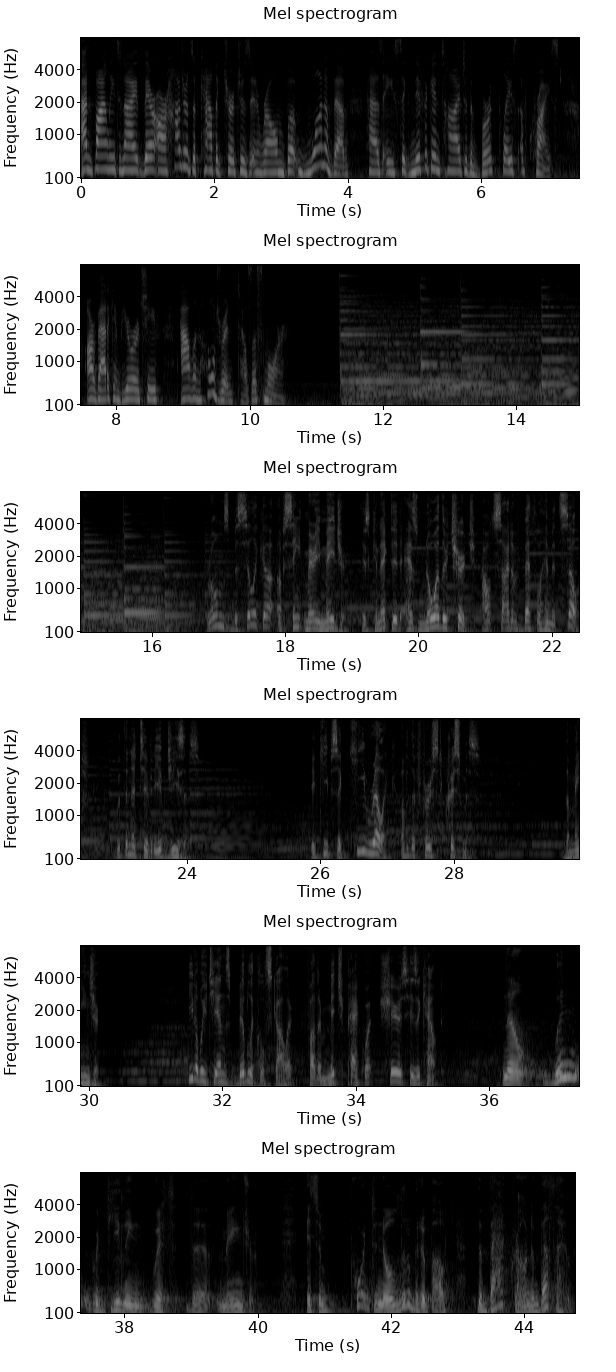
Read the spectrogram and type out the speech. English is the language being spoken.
And finally, tonight, there are hundreds of Catholic churches in Rome, but one of them has a significant tie to the birthplace of Christ. Our Vatican Bureau Chief, Alan Holdren, tells us more. Rome's Basilica of St. Mary Major is connected as no other church outside of Bethlehem itself with the Nativity of Jesus. It keeps a key relic of the first Christmas the manger. EWTN's biblical scholar, Father Mitch Pacwa, shares his account. Now, when we're dealing with the manger, it's important to know a little bit about the background in Bethlehem.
